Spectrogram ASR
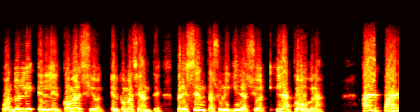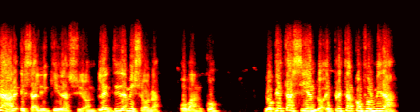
cuando el, comercio, el comerciante presenta su liquidación y la cobra, al pagar esa liquidación, la entidad emisora o banco lo que está haciendo es prestar conformidad.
